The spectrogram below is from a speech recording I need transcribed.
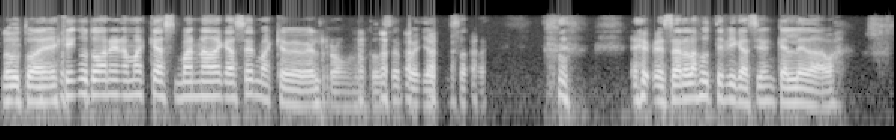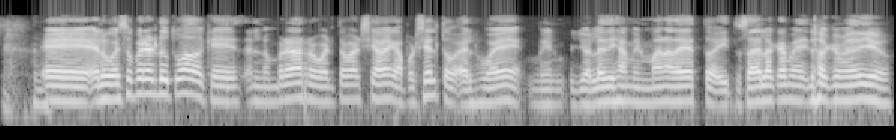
Los utuadeños- es que en Utuado no hay nada más, que, más nada que hacer más que beber ron. Entonces, pues ya tú sabes. Esa era la justificación que él le daba. Eh, el juez superior de Utuado, que el nombre era Roberto García Vega. Por cierto, el juez, mi- yo le dije a mi hermana de esto, y tú sabes lo que me, lo que me dijo.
